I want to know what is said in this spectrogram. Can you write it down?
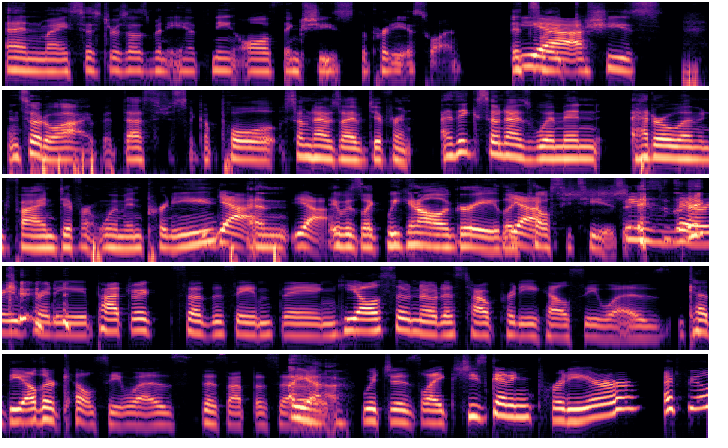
and my sister's husband, Anthony, all think she's the prettiest one. It's Yeah. like she's, and so do I, but that's just like a poll. Sometimes I have different, I think sometimes women, hetero women, find different women pretty. Yeah. And yeah. it was like, we can all agree, like Yeah, Kelsey T is. She's very pretty. Patrick said the same thing. He also noticed how pretty Kelsey was. The other Kelsey was this episode. Oh, yeah. Which is like she's getting prettier, I feel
